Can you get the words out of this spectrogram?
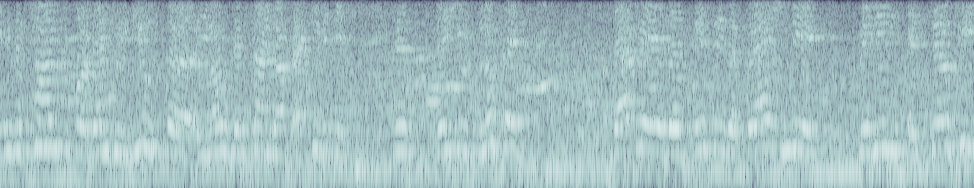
it is a time to, for them to reduce the you know this kind of activity. This, they should look at that way that this is a fresh meat within a silky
